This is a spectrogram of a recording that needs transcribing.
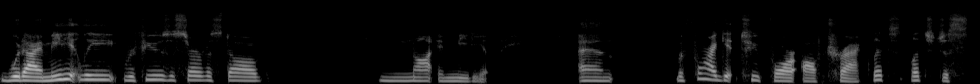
would I immediately refuse a service dog? Not immediately. And before I get too far off track, let's let's just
